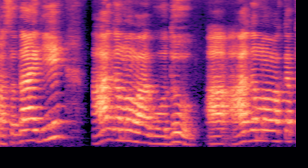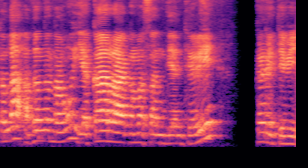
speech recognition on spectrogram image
ಹೊಸದಾಗಿ ಆಗಮವಾಗುವುದು. ಆ ಆಗಮವಾಗತ್ತಲ್ಲ, ಅದನ್ನು ನಾವು ಯಕಾರಾಗಮ ಸಂಧಿ ಅಂತ ಹೇಳಿ ಕರಿತೀವಿ.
